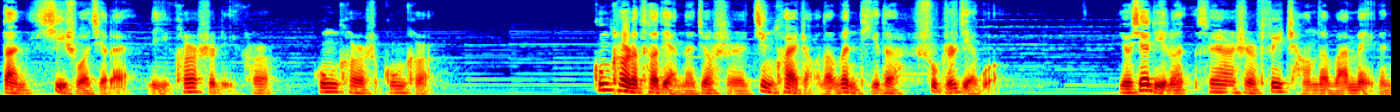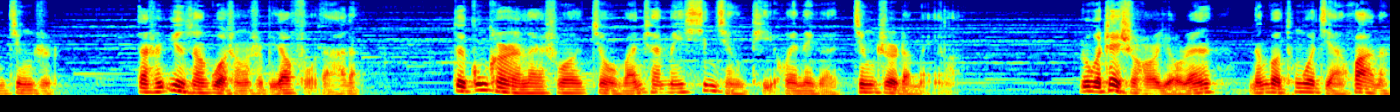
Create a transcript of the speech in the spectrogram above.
但细说起来，理科是理科，工科是工科。工科的特点呢，就是尽快找到问题的数值结果。有些理论虽然是非常的完美跟精致，但是运算过程是比较复杂的。对工科人来说，就完全没心情体会那个精致的美了。如果这时候有人能够通过简化呢，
